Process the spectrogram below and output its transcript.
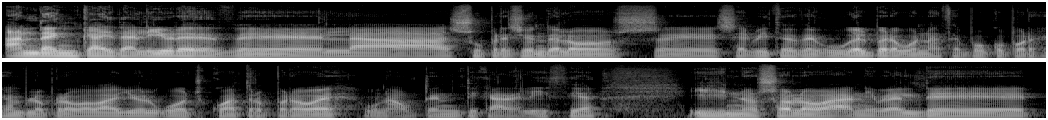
anda en caída libre desde la supresión de los eh, servicios de Google, pero bueno, hace poco, por ejemplo, probaba yo el Watch 4 Pro, es una auténtica delicia, y no solo a nivel de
